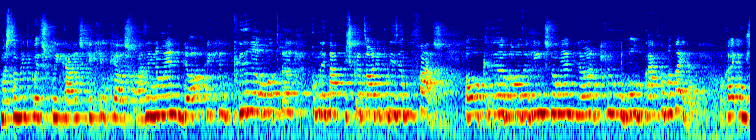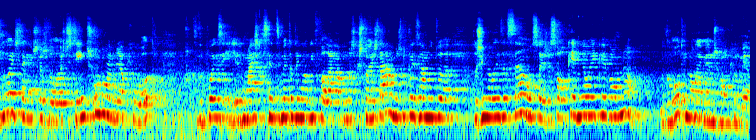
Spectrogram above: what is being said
mas também depois explicar-lhes que aquilo que elas fazem não é melhor que aquilo que a outra comunidade pescatória, por exemplo, faz. Ou que a broa da vinhos não é melhor que o bolo do caco da madeira ok? Os dois têm os seus valores distintos, um não é melhor que o outro, porque depois, e mais recentemente eu tenho ouvido falar em algumas questões de, ah, mas depois há muita regionalização, ou seja, só o que é meu é que é bom, não. O do outro não é menos bom que o meu.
